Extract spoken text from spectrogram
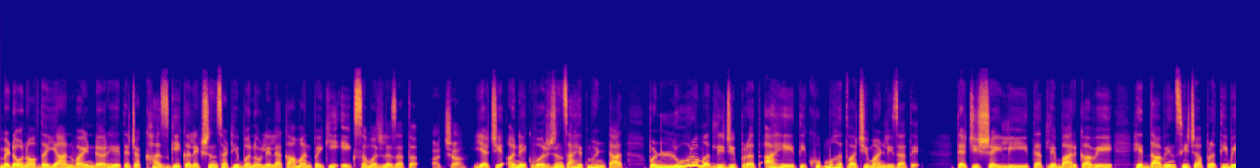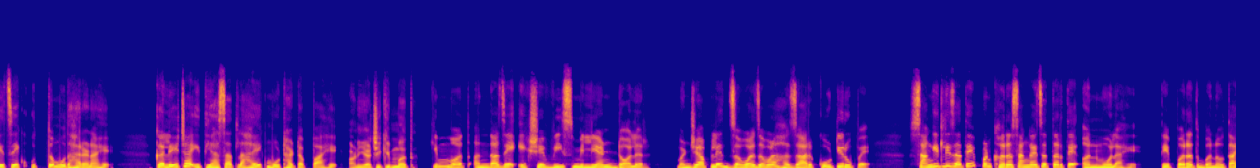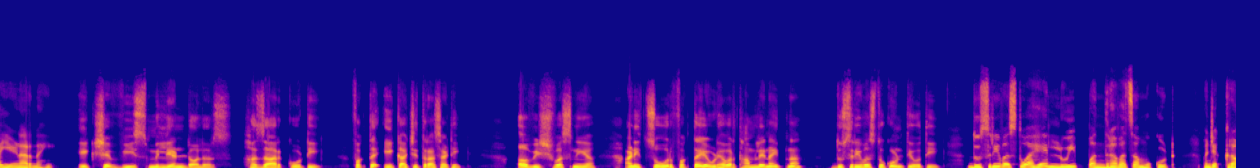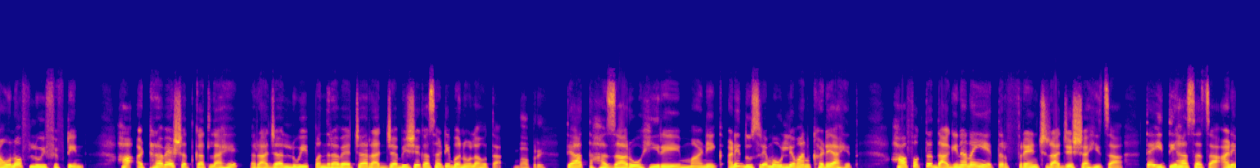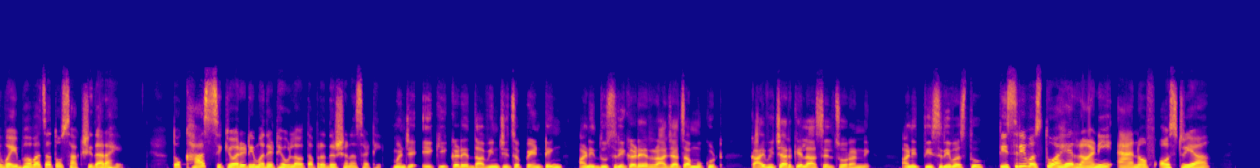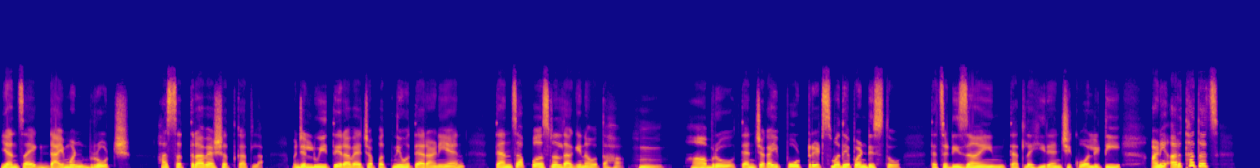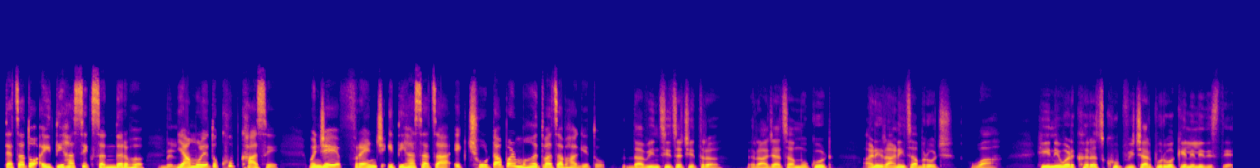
मेडोना ऑफ द यान वाइंडर हे त्याच्या खाजगी कलेक्शनसाठी बनवलेल्या कामांपैकी एक समजलं जातं. अच्छा. याची अनेक व्हर्जन्स आहेत म्हणतात पण लूरमधली जी प्रत आहे ती खूप महत्वाची मानली जाते. त्याची शैली त्यातले बारकावे हे दाविन्सीच्या प्रतिभेचे एक उत्तम उदाहरण आहे. कलेच्या इतिहासातला हा एक मोठा टप्पा आहे. आणि याची किंमत? किंमत अंदाजे एकशे वीस मिलियन डॉलर म्हणजे आपले जवळजवळ हजार कोटी रुपये. सांगितली जाते पण खरं सांगायचं तर ते अनमोल आहे. ते परत बनवता येणार नाही. एकशे वीस मिलियन डॉलर्स हजार कोटी फक्त एका चित्रासाठी? अविश्वसनीय. आणि चोर फक्त एवढ्यावर थांबले नाहीत ना? दुसरी वस्तू कोणती होती? दुसरी वस्तू आहे लुई पंधरावाचा मुकुट म्हणजे क्राऊन ऑफ लुई फिफ्टीन हा अठराव्या शतकातला आहे. राजा लुई पंधराव्याच्या राज्याभिषेकासाठी बनवला होता. बापरे. त्यात हजारो हिरे माणिक आणि दुसरे मौल्यवान खडे आहेत. हा फक्त दागिना नाहीये तर फ्रेंच राजेशाहीचा त्या इतिहासाचा आणि वैभवाचा तो साक्षीदार आहे. तो खास सिक्युरिटीमध्ये ठेवला होता प्रदर्शनासाठी. म्हणजे एकीकडे दाविंचीचं पेंटिंग आणि दुसरीकडे राजाचा मुकुट काय विचार केला असेल चोरांनी? आणि तिसरी वस्तू? तिसरी वस्तू आहे राणी ॲन ऑफ ऑस्ट्रिया यांचा एक डायमंड ब्रोच हा सतराव्या शतकातला. म्हणजे लुई तेराव्याच्या पत्नी होत्या राणी ॲन त्यांचा पर्सनल दागिना होता हा. हम्म. हा ब्रो त्यांच्या काही पोर्ट्रेट्समध्ये पण दिसतो. त्याचं डिझाईन त्यातल्या हिऱ्यांची क्वालिटी आणि अर्थातच त्याचा तो ऐतिहासिक संदर्भ. यामुळे तो खूप खास आहे. म्हणजे फ्रेंच इतिहासाचा एक छोटा पण महत्त्वाचा भाग येतो. दाविन्सीचं चित्र राजाचा मुकुट आणि राणीचा ब्रोच. वा ही निवड खरंच खूप विचारपूर्वक केलेली दिसते.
